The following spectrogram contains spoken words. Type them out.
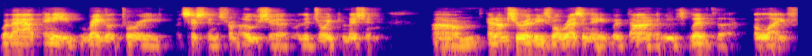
without any regulatory assistance from OSHA or the Joint Commission. Um, and I'm sure these will resonate with Donna, who's lived the, the life.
